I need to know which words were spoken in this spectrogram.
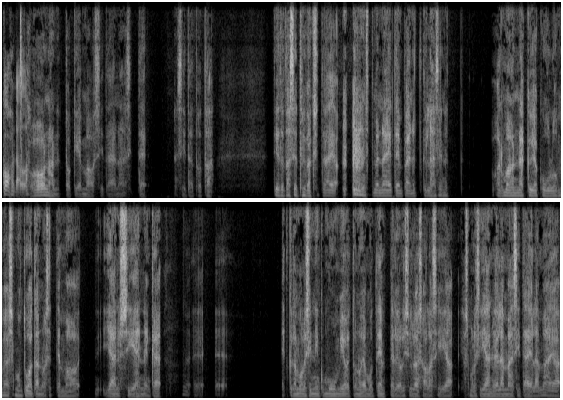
kohdalla? Onhan nyt toki, en mä ole sitä enää sitten sitä tota, tietyt asiat hyväksytään ja sitten mennään eteenpäin. Että kyllähän se nyt varmaan näkyy ja kuuluu myös mun tuotannossa, että en mä ole jäänyt siihen enkä että kyllä mä olisin niin kuin muumioitunut ja mun temppeli olisi ylösalasi ja jos mä olisin jäänyt elämään sitä elämää ja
